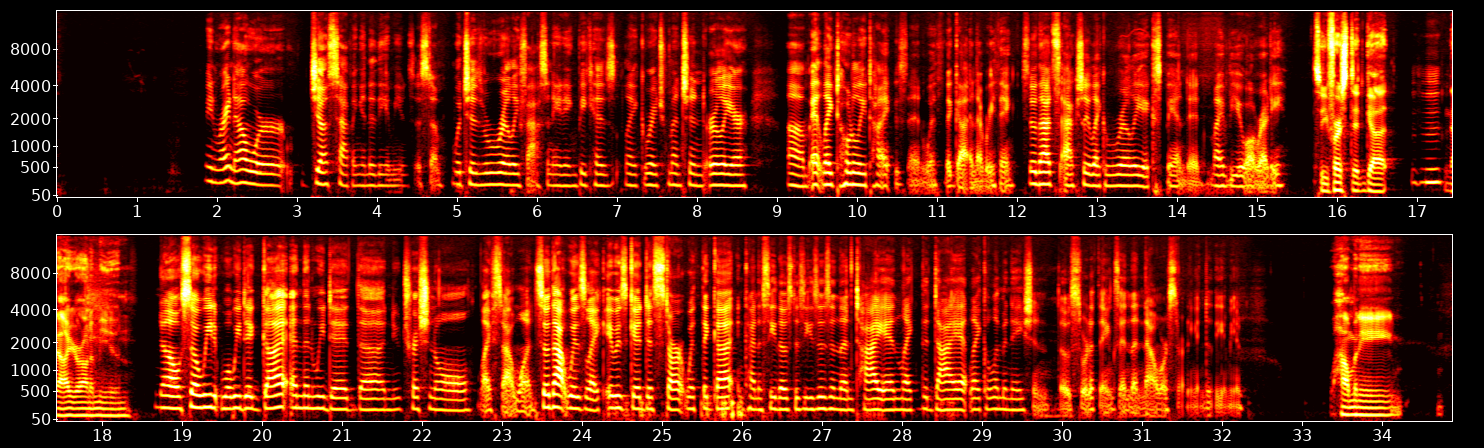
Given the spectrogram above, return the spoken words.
I mean, right now we're just tapping into the immune system, which is really fascinating because, like Rach mentioned earlier, um, it like totally ties in with the gut and everything. So that's actually like really expanded my view already. So, you first did gut, Mm-hmm. now you're on immune. No, so we well we did gut and then we did the nutritional lifestyle one. So that was like it was good to start with the gut and kind of see those diseases and then tie in like the diet, like elimination, those sort of things, and then now we're starting into the immune. How many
